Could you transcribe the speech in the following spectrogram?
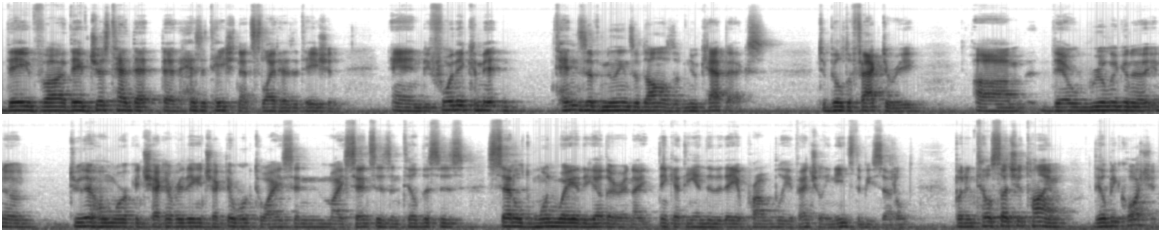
They've uh, they've just had that that hesitation, that slight hesitation, and before they commit tens of millions of dollars of new capex to build a factory, um, they're really gonna you know do their homework and check everything and check their work twice. And my sense is until this is settled one way or the other, and I think at the end of the day it probably eventually needs to be settled, but until such a time, they'll be caution.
